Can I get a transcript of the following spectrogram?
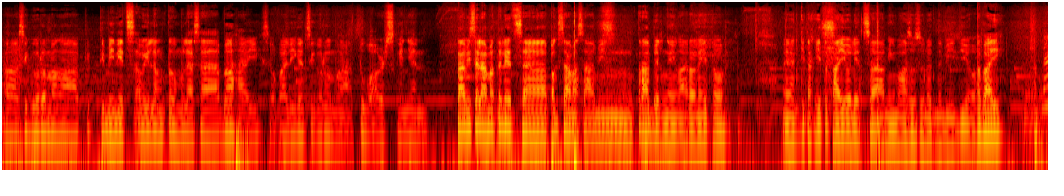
ah, siguro mga 50 minutes away lang to mula sa bahay. So balikan siguro mga 2 hours ganyan. Maraming salamat ulit sa pagsama sa aming travel ngayong araw na ito. Ayan, kita-kita tayo ulit sa aming mga susunod na video. Bye-bye! Bye!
